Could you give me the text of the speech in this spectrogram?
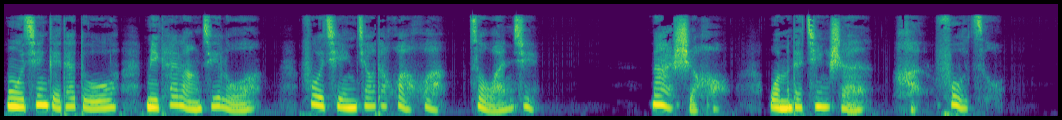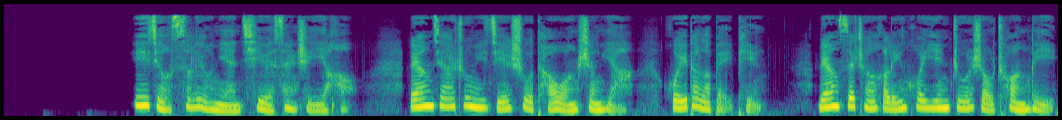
母亲给他读米开朗基罗，父亲教他画画、做玩具。那时候，我们的精神很富足。”一九四六年七月三十一号。梁家终于结束逃亡生涯，回到了北平。梁思成和林徽因着手创立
